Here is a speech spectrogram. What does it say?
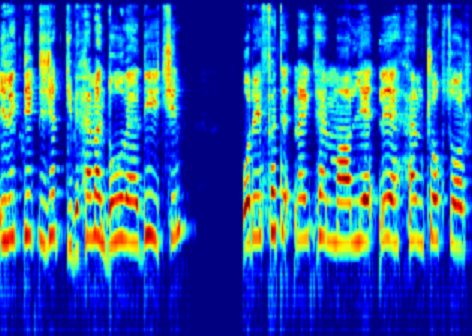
elektrikli jet gibi hemen dolu verdiği için orayı fethetmek hem maliyetli hem çok zor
